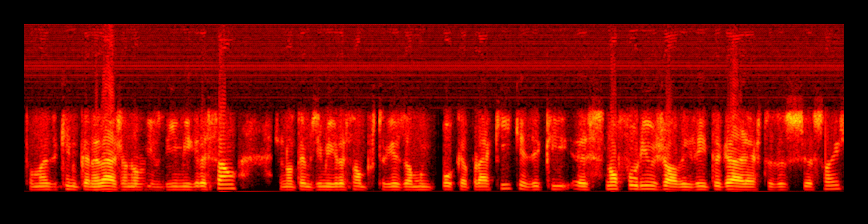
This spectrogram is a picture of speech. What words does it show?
pelo menos aqui no Canadá, já não vive de imigração, não temos imigração portuguesa ou muito pouca para aqui, quer dizer que eh, se não forem os jovens a integrar estas associações,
